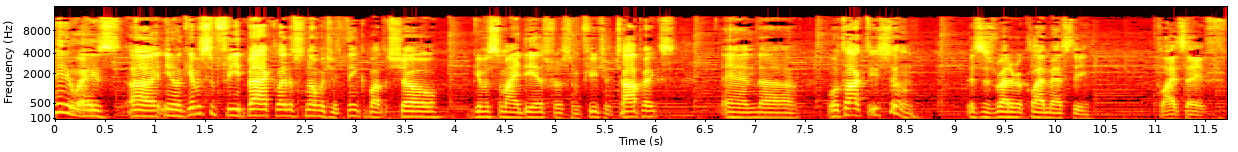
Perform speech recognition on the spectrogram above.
anyways uh, you know give us some feedback. Let us know what you think about the show. Give us some ideas for some future topics. And uh, we'll talk to you soon. This is rhetoric climesty fly safe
